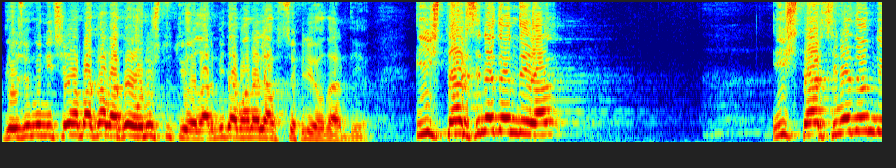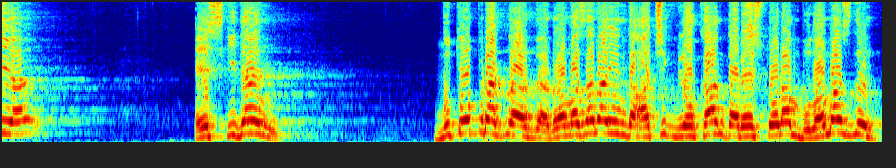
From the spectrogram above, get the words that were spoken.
Gözümün içine baka baka oruç tutuyorlar. Bir de bana laf söylüyorlar diyor. İş tersine döndü ya. İş tersine döndü ya. Eskiden bu topraklarda Ramazan ayında açık lokanta, restoran bulamazdın.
